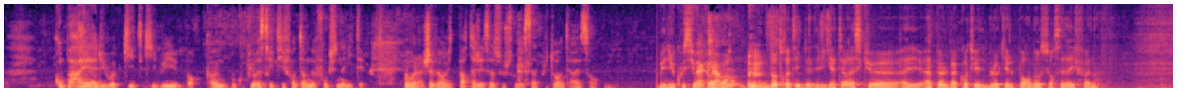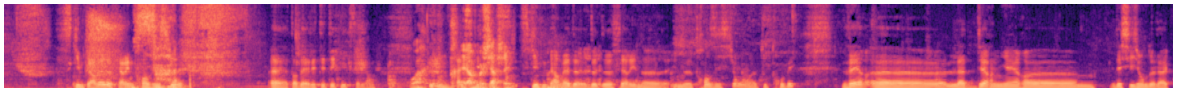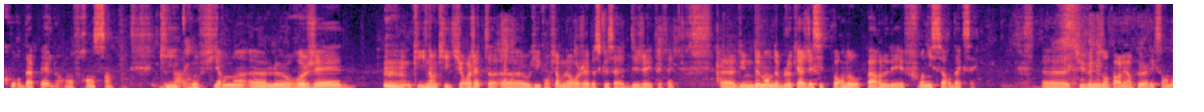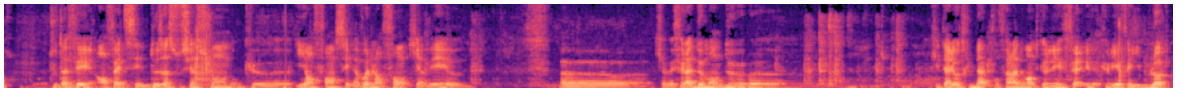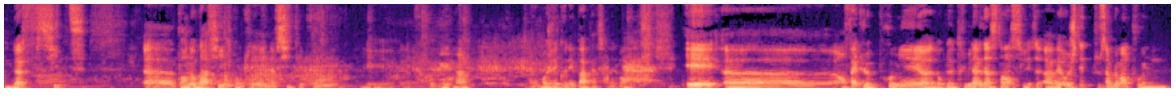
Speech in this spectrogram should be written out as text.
comparé à du WebKit qui lui est quand même beaucoup plus restrictif en termes de fonctionnalité. Donc voilà, j'avais envie de partager ça parce que je trouvais ça plutôt intéressant. Mais du coup, si on Bah, peut avoir d'autres types de navigateurs, est-ce que euh, Apple va continuer de bloquer le porno sur ses iPhones? Ce qui me permet de faire une transition. Eh, attendez, elle était technique celle-là. hein. Ouais, et un peu cherché. Ce qui me permet de, de- de faire une, une transition euh, toute trouvée vers euh, la dernière euh, décision de la Cour d'appel en France qui confirme euh, le rejet qui, non, qui, qui rejette ou qui confirme le rejet parce que ça a déjà été fait d'une demande de blocage des sites porno par les fournisseurs d'accès. Tu veux nous en parler un peu, Alexandre? Tout à fait. En fait, c'est deux associations, donc euh, e-enfance et La Voix de l'enfant, qui avaient euh, euh, avait fait la demande de, qui était allé au tribunal pour faire la demande que les, FAI bloquent neuf sites pornographiques, donc les neuf sites les plus, connus. hein. Moi, je les connais pas personnellement. Et en fait, le premier, donc le tribunal d'instance les avait rejeté tout simplement pour une.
